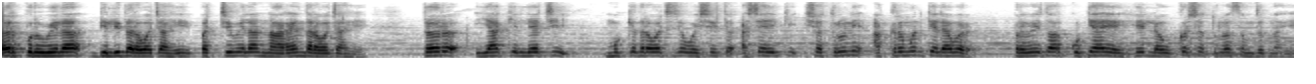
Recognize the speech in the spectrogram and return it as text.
तर पूर्वेला दिल्ली दरवाजा आहे पश्चिमेला नारायण दरवाजा आहे. तर या किल्ल्याची मुख्य दरवाजाचे वैशिष्ट्य असे आहे की शत्रूने आक्रमण केल्यावर प्रवेशद्वार कुठे आहे हे लवकर शत्रूला समजत नाही.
